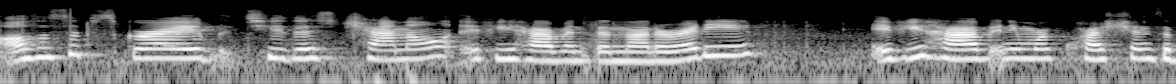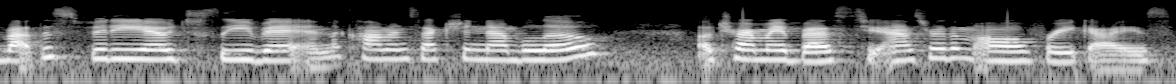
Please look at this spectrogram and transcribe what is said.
Also subscribe to this channel if you haven't done that already. If you have any more questions about this video, just leave it in the comment section down below. I'll try my best to answer them all for you guys.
